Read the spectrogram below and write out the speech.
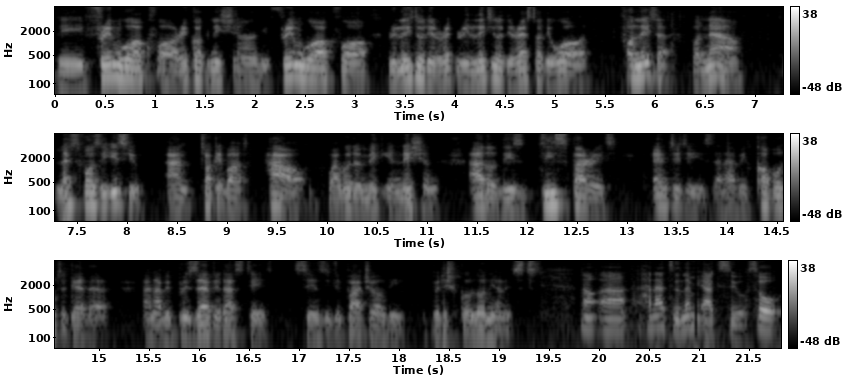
the framework for recognition, the framework for relating to the, relating to the rest of the world for later. But now, let's force the issue and talk about how we're going to make a nation out of these disparate entities that have been coupled together and have been preserved in that state since the departure of the British colonialists. Now, uh, Hannatu, let me ask you. So,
